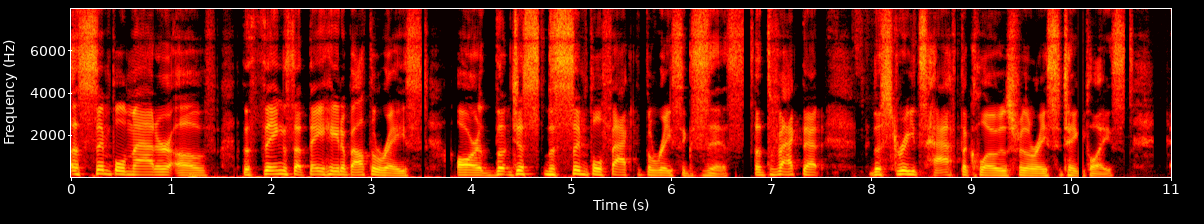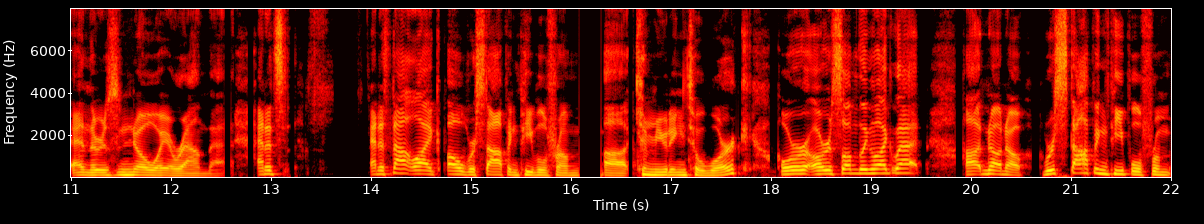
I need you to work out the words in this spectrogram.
a simple matter of the things that they hate about the race are the just the simple fact that the race exists. That the fact that the streets have to close for the race to take place. And there's no way around that. And it's and it's not like, oh, we're stopping people from uh, commuting to work or or something like that. Uh, no, no, we're stopping people from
